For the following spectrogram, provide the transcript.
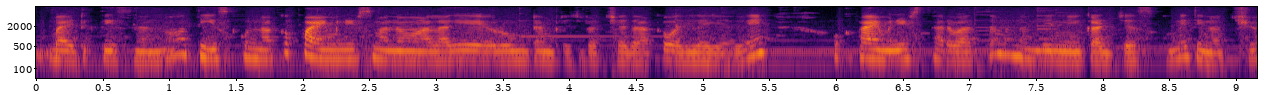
బయటకు తీసాను తీసుకున్నాక ఫైవ్ మినిట్స్ మనం అలాగే రూమ్ టెంపరేచర్ వచ్చేదాకా వదిలేయాలి. ఒక ఫైవ్ మినిట్స్ తర్వాత మనం దీన్ని కట్ చేసుకుని తినొచ్చు.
